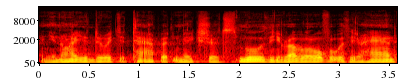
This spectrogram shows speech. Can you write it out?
and you know how you do it? You tap it and make sure it's smooth, and you rub it over with your hand.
